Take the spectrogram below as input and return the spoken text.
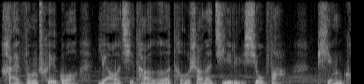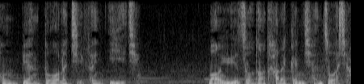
海风吹过，撩起她额头上的几缕秀发，凭空便多了几分意境。王宇走到她的跟前坐下，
